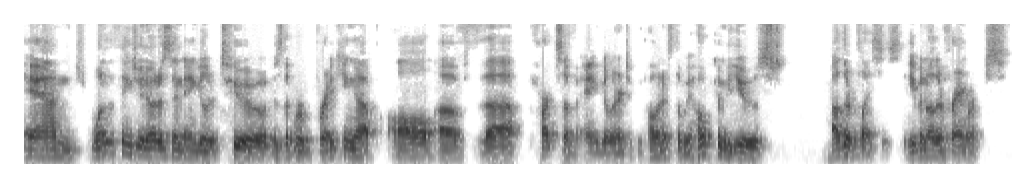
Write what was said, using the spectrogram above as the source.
And one of the things you notice in Angular 2 is that we're breaking up all of the parts of Angular into components that we hope can be used other places, even other frameworks.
